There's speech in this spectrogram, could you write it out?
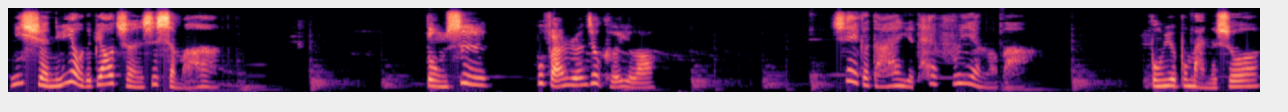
你选女友的标准是什么啊？懂事。不烦人就可以了。这个答案也太敷衍了吧？风月不满地说：“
